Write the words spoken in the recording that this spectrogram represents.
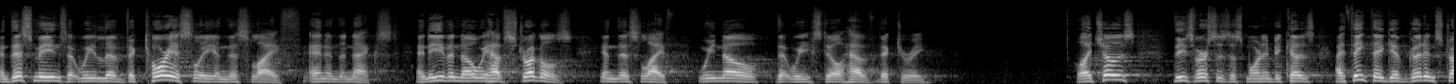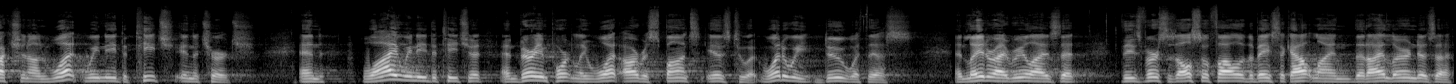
And this means that we live victoriously in this life and in the next. And even though we have struggles in this life, we know that we still have victory. Well, I chose these verses this morning because I think they give good instruction on what we need to teach in the church and why we need to teach it, and very importantly, what our response is to it. What do we do with this? And later I realized that these verses also follow the basic outline that I learned as a,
